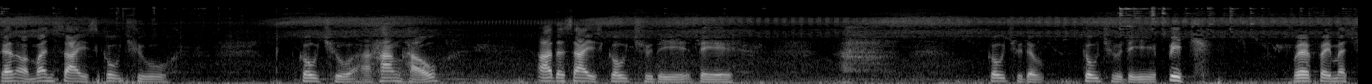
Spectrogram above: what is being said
then on one side is go to go to uh, Hang Hau. Other side is go to the the go to the go to the beach. Very famous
